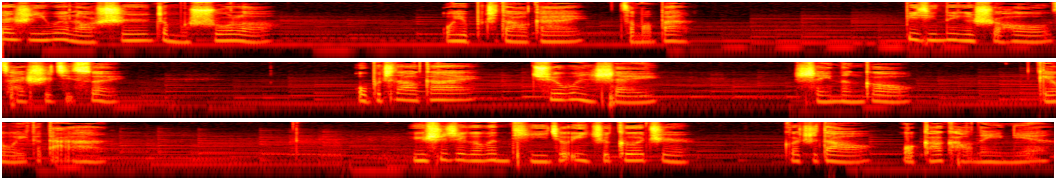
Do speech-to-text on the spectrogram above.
但是因为老师这么说了，我也不知道该怎么办。毕竟那个时候才十几岁，我不知道该去问谁，谁能够给我一个答案。于是这个问题就一直搁置，搁置到我高考那一年。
